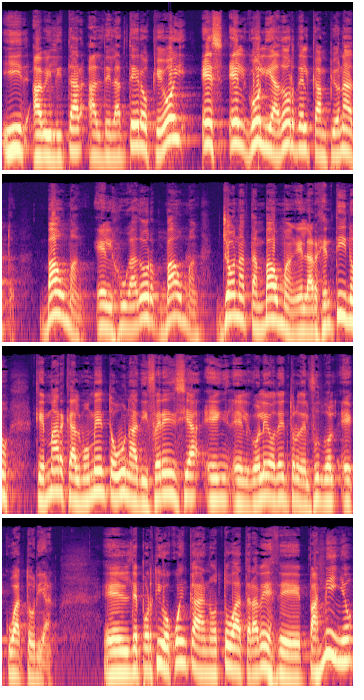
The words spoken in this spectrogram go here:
y habilitar al delantero que hoy es el goleador del campeonato. Bauman, el jugador Bauman, Jonathan Bauman, el argentino, que marca al momento una diferencia en el goleo dentro del fútbol ecuatoriano. El Deportivo Cuenca anotó a través de Pazmiño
